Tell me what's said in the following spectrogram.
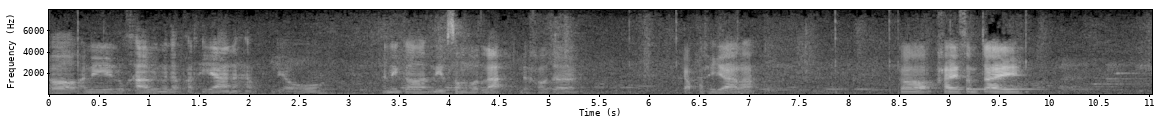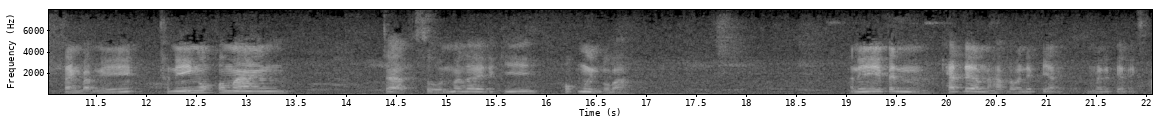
ก็อันนี้ลูกค้าวิ่งมาจากพัทยานะครับ เดี๋ยว อันนี้ก็รีบส่งรถละ เดี๋ยวเขาจะกลับพัทยาละ ก็ใครสนใจ แต่งแบบนี้ คันนี้งบประมาณจากศูนย์มาเลยตะกี้หกหมื่นกว่าบาท อันนี้เป็นแคทเดิมนะครับ เราไม่ได้เปลี่ยน ไม่ได้เปลี่ยน X5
